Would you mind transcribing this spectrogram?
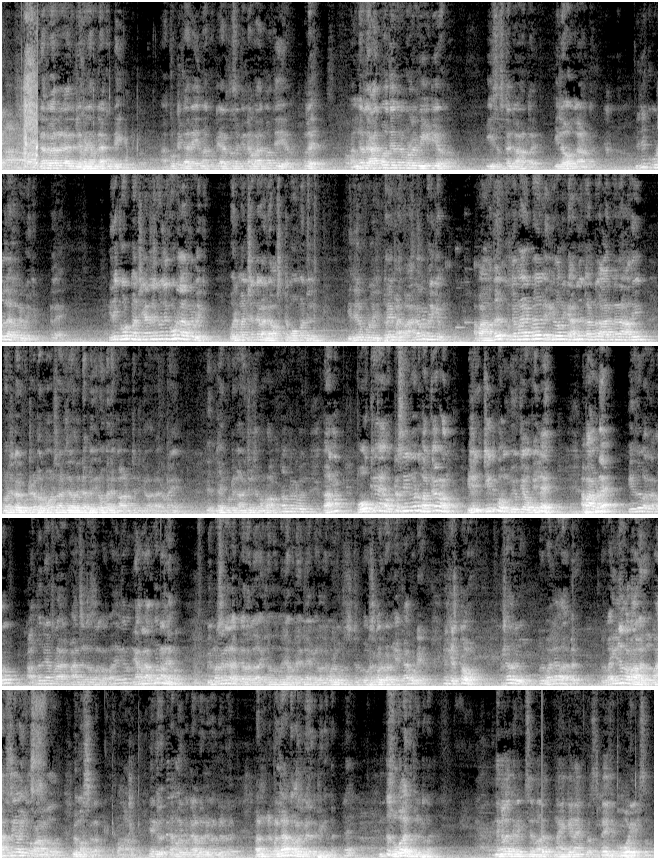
ഇപ്പൊ ഞാൻ അടുത്ത ആത്മഹത്യ അല്ലേ? വീഡിയോ ഈ സിസ്റ്റം കാണട്ടെ. ഈ ലോകം കാണട്ടെ. ഇതിൽ കൂടുതൽ അലറി വിളിക്കും. അല്ലേ? ഇതിൽ കൂടുതൽ മനുഷ്യൻ കൂടുതൽ അലറി വിളിക്കും. ഒരു മനുഷ്യന്റെ ലാസ്റ്റ് മൂമെന്റിൽ ഇതിലും കൂടുതൽ ഇത്രയും അലറി വിളിക്കും. അപ്പൊ അത് കൃത്യമായിട്ട് എനിക്ക് തോന്നി. ഞാനിത് കണ്ട് ആരും ആദ്യം ഒരു കുട്ടിയുടെ പെർഫോമൻസ് കാണിച്ചത് അത് ഡബിങ്ങിന് മുമ്പേ കാണിച്ചിട്ട് ഞാൻ എന്തായി കൂട്ടി കാണിച്ചു വെച്ചാൽ നമ്മൾ അന്തം പെട്ടു പോയി. കാരണം ഓക്കെ ഒറ്റ സീൻ കൊണ്ട് വർക്കാവണം ഇല്ലെങ്കിൽ ചീറ്റി പോകും യു കെ ഓക്കെ ഇല്ലേ? അപ്പൊ അവിടെ ഇത് പറഞ്ഞത് അത് എനിക്ക് ഞാൻ അതുകൊണ്ടാണ് ഞാൻ പറഞ്ഞത്. വിമർശനങ്ങളൊക്കെ നല്ലതാ ഇല്ലെന്നൊന്നും ഞാൻ പറയാം നല്ലപോലെ വിമർശനം ഒരുപാട് കേൾക്കാറുണ്ട് എനിക്ക് ഇഷ്ടമാണ് പക്ഷെ അതൊരു ഒരു വല്ലാതെ ഒരു വൈകൃതമാവരുത് മാനസിക വൈകൃതമാവരുത് വിമർശനം. എനിക്ക് നമ്മൾ വല്ലാണ്ട് പറഞ്ഞ് വേദനിപ്പിക്കുന്നത്. എന്ത് സുഖമായിരുന്നു കിട്ടുന്നത് നിങ്ങളെ സിനിമ നയന്റി നയൻ പെർസെന്റേജ് ഓഡിയൻസും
